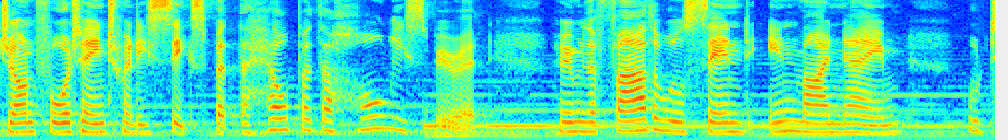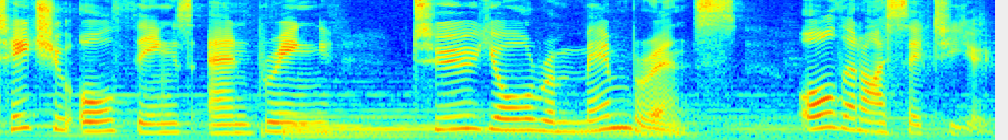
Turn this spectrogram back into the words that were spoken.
John 14, 26. But the helper, the Holy Spirit, whom the Father will send in my name, will teach you all things and bring to your remembrance all that I said to you.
